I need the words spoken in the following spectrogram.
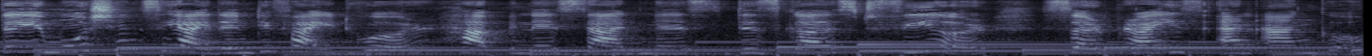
The emotions he identified were happiness, sadness, disgust, fear, surprise, and anger.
